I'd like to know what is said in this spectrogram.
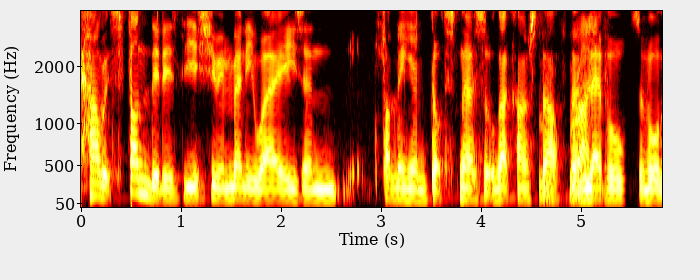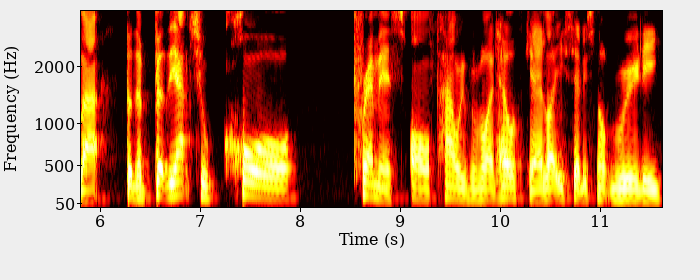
how it's funded is the issue in many ways, and funding and doctors, nurses, all that kind of stuff, the right. levels of all that. But the but the actual core premise of how we provide healthcare, like you said, it's not really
